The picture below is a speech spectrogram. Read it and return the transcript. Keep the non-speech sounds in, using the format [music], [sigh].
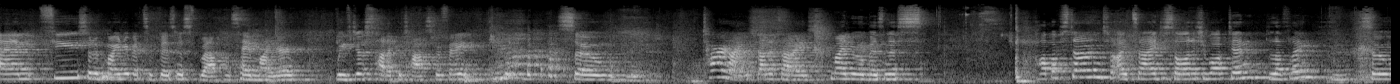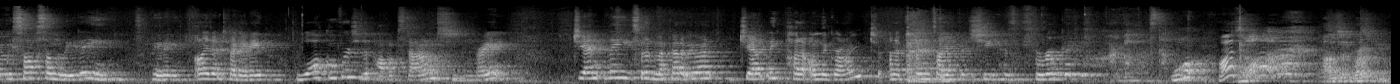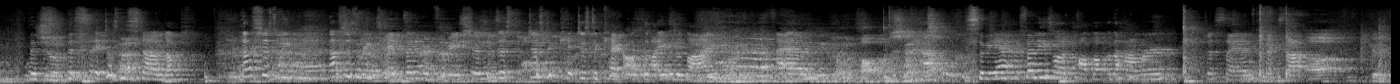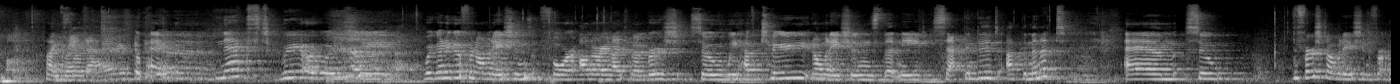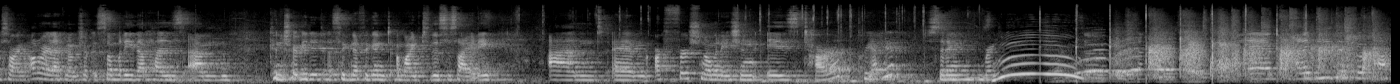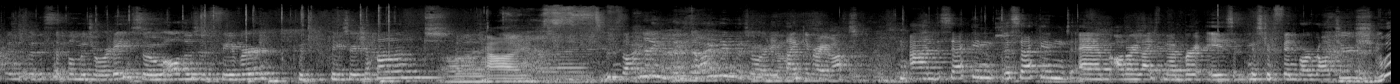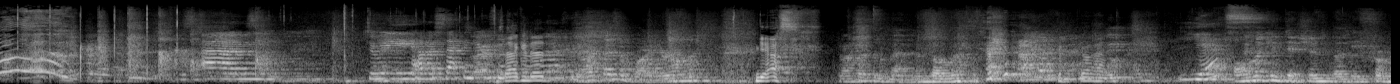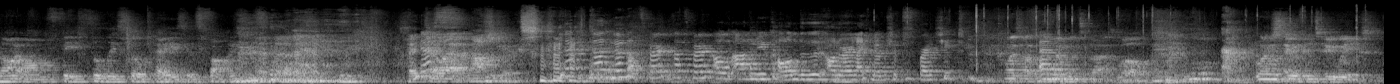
Um, few sort of minor bits of business, well, I'll say minor, we've just had a catastrophe. [laughs] so, Tara and I were stand outside, mind your own business, pop-up stand outside. You saw it as you walked in. Lovely. So we saw some lady, lady, unidentified lady, walk over to the pop-up stand, right? Gently, sort of look at it. We went gently put it on the ground, and it turns out that she has broken our pop-up stand. What? How's it working? This, this, it doesn't stand up. That's just a wee, that's just a wee tidbit of information, just just to just to kick off the night with a bang. Um, so yeah, if any want to pop up with a hammer, just saying, fix that. Thanks. Right. Okay, next we are going to we're going to go for nominations for honorary life members. So we have two nominations that need seconded at the minute. Um, so the first nomination for sorry honorary life membership is somebody that has um, contributed a significant amount to the society. And um, our first nomination is Tara Priyatia, sitting right. So, um, and I believe this vote happens with a simple majority. So all those in favour, could you please raise your hand. Aye. Resounding, resounding majority. Thank you very much. And the second, the second um, honorary life member is Mr. Finbar Rogers. Um, do we have a seconder? Seconded. Can I place a rider on this? Yes. Can I place an amendment on this? Go ahead. Yes. On the condition that he from now on faithfully still pays his fine. HLM asterisks. yeah, no, no, that's fair. That's fair. I'll add a new column to the honorary life membership spreadsheet. Can I just ask Um, an amendment to that as well? Can I just say within two weeks?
